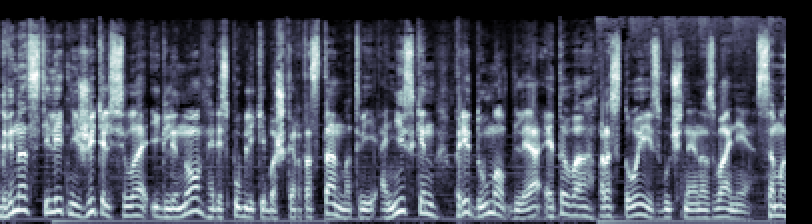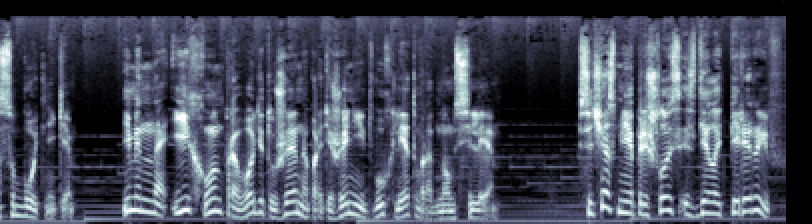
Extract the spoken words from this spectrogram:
12-летний житель села Иглино, республики Башкортостан Матвей Анискин придумал для этого простое и звучное название – «самосубботники». Именно их он проводит уже на протяжении двух лет в родном селе. Сейчас мне пришлось сделать перерыв.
